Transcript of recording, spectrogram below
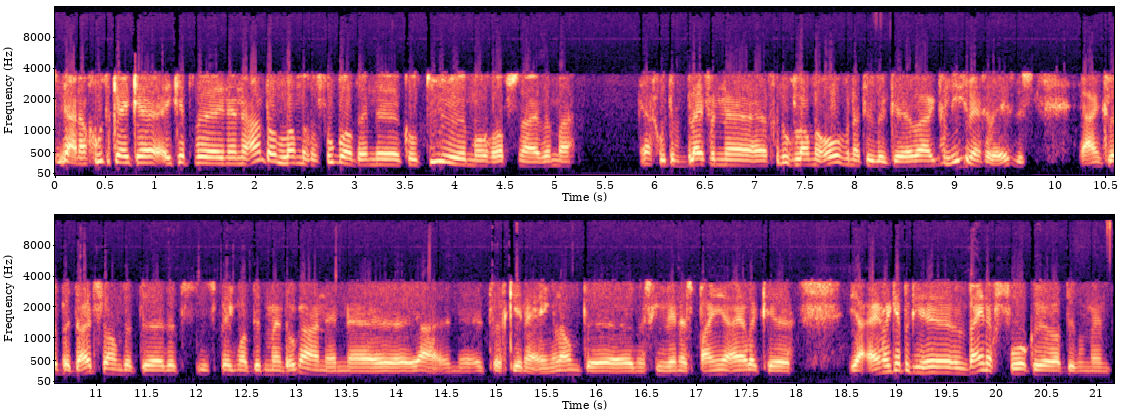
Ja, nou goed, kijk, ik heb in een aantal landen gevoetbald en de cultuur mogen opsnuiven. Maar ja goed, er blijven uh, genoeg landen over natuurlijk uh, waar ik nog niet ben geweest. Dus ja, een club uit Duitsland, dat, uh, dat, dat spreekt me op dit moment ook aan. En ja, een terugkeer naar Engeland, misschien weer naar Spanje eigenlijk. ja, eigenlijk heb ik weinig voorkeur op dit moment.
